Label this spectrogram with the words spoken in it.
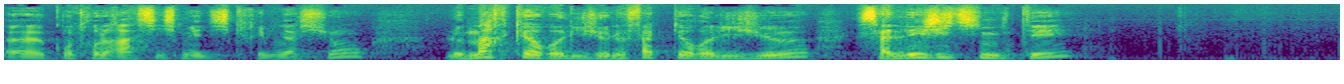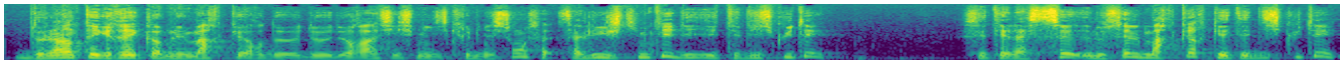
euh, contre le racisme et la discrimination, le marqueur religieux, le facteur religieux, sa légitimité, de l'intégrer comme les marqueurs de, racisme et discrimination, sa, légitimité était discutée. C'était le seul marqueur qui était discuté.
